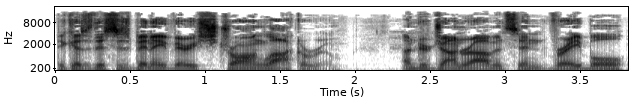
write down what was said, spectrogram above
because this has been a very strong locker room under Jon Robinson, Vrabel,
